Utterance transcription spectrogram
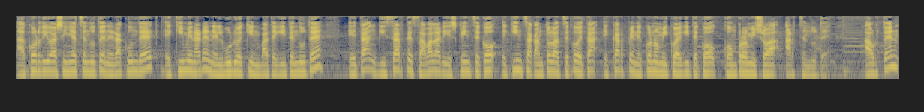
Akordioa sinatzen duten erakundeek ekimenaren helburuekin bat egiten dute eta gizarte zabalari eskaintzeko ekintzak antolatzeko eta ekarpen ekonomikoa egiteko konpromisoa hartzen dute. Aurten,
